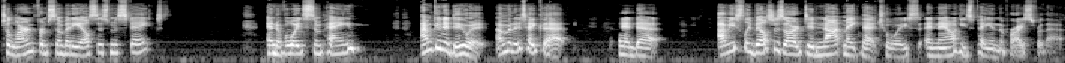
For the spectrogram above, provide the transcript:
to learn from somebody else's mistakes and avoid some pain i'm going to do it. I'm going to take that. And uh, obviously belshazzar did not make that choice and now he's paying the price for that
